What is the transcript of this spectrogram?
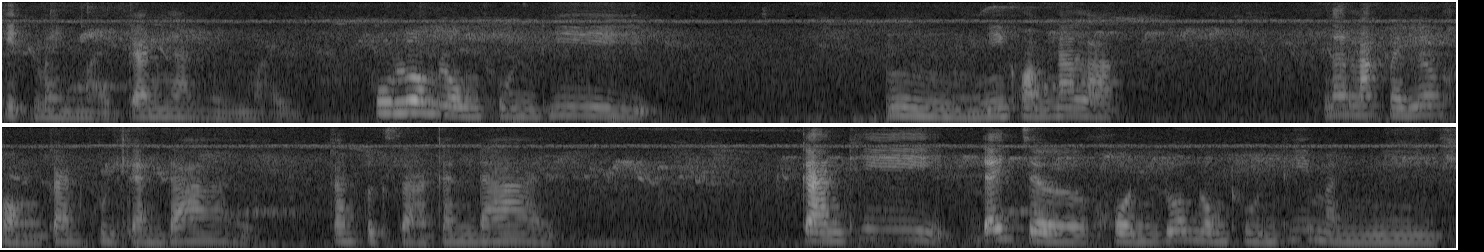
กิจใหม่ ๆ การงานใหม่ ๆ ผู้ร่วมลงทุนที่ อืมมีความน่ารัก น่ารักในเรื่องของการคุยกันได้ การปรึกษากันได้ การที่ได้เจอคนร่วมลงทุนที่มันมีเค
